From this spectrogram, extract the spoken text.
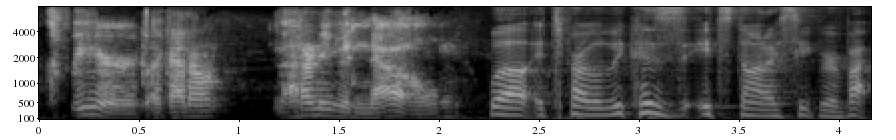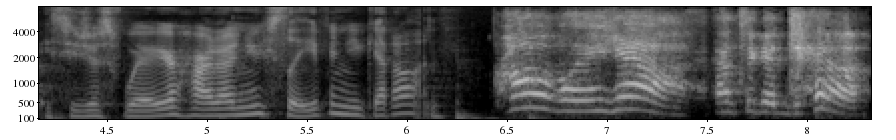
it's weird. Like I don't. I don't even know. Well, it's probably because it's not a secret vice. You just wear your heart on your sleeve and you get on. Probably, yeah. That's a good yeah.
